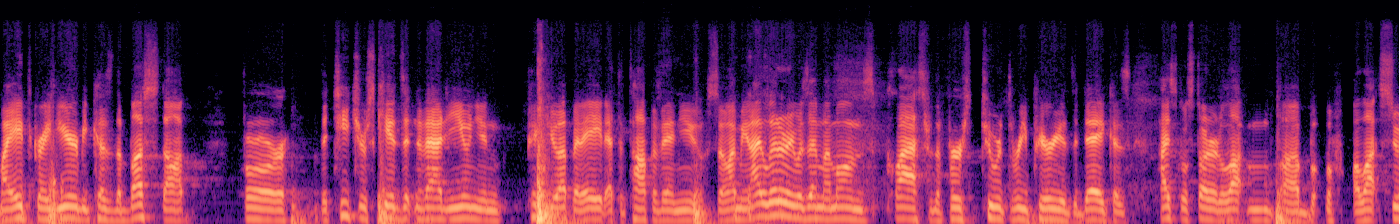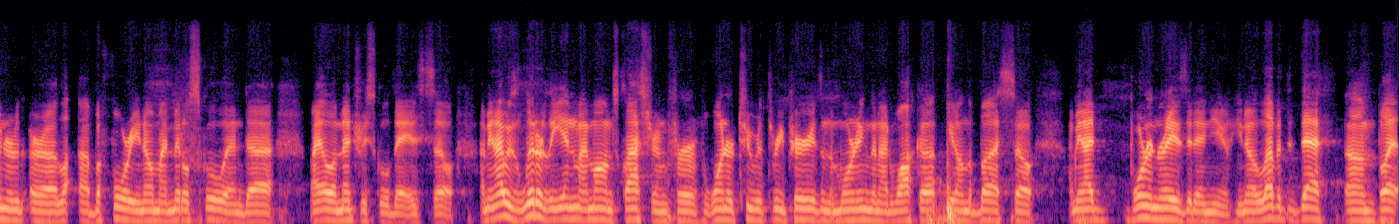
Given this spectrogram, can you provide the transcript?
my eighth grade year because the bus stop for the teachers' kids at Nevada Union picked you up at eight at the top of NU. So I mean, I literally was in my mom's class for the first two or three periods a day because high school started a lot mm, uh, b- a lot sooner or a lo- uh, before you know my middle school and uh, my elementary school days. So I mean, I was literally in my mom's classroom for one or two or three periods in the morning. Then I'd walk up, get on the bus. So I mean, I born and raised at NU. You know, love it to death. Um, but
